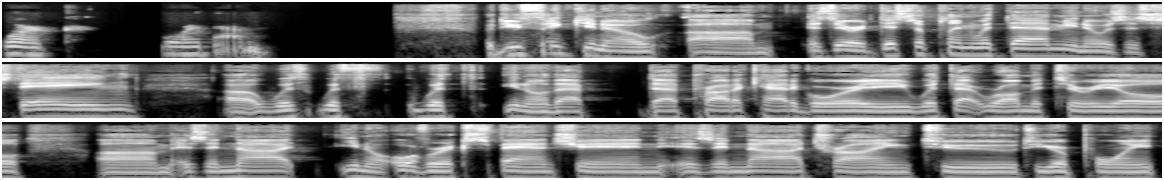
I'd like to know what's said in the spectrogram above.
work for them. But do you think, you know, um, is there a discipline with them? You know, is it staying uh, with with with you know that that product category with that raw material? Um, is it not you know over expansion? Is it not trying to to your point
